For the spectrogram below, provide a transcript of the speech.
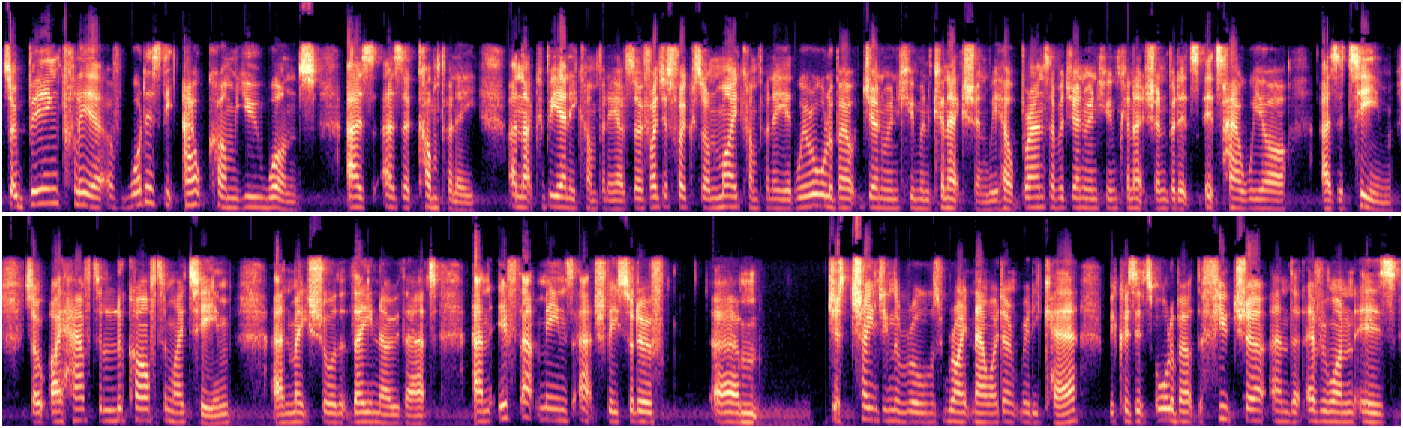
So being clear of what is the outcome you want as as a company, and that could be any company. So if I just focus on my company, we're all about genuine human connection. We help brands have a genuine human connection, but it's it's how we are as a team. So I have to look after my team and make sure that they know that. And if that means actually sort of um, just changing the rules right now, I don't really care because it's all about the future and that everyone is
